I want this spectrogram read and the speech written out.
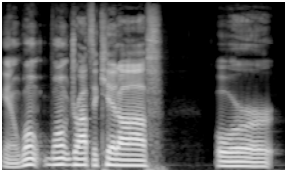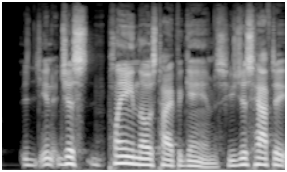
you know won't won't drop the kid off or you know, just playing those type of games. You just have to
